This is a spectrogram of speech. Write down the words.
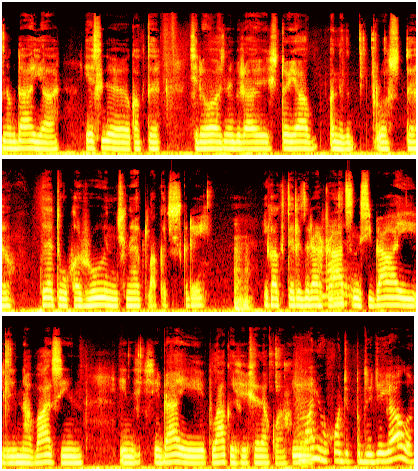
Иногда я, если как-то серьезно обижаюсь, то я просто куда-то ухожу и начинаю плакать скорее. Угу. И как-то раздражаться на себя или на вас, и и на себя, и плакать, и все такое. И... Маня уходит под одеяло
